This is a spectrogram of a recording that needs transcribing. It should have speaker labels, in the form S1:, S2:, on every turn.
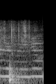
S1: Later, later.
